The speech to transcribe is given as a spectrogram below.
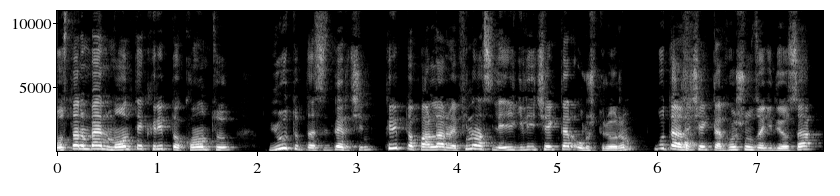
Dostlarım ben Monte Crypto Kontu YouTube'da sizler için kripto paralar ve finans ile ilgili içerikler oluşturuyorum. Bu tarz içerikler hoşunuza gidiyorsa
